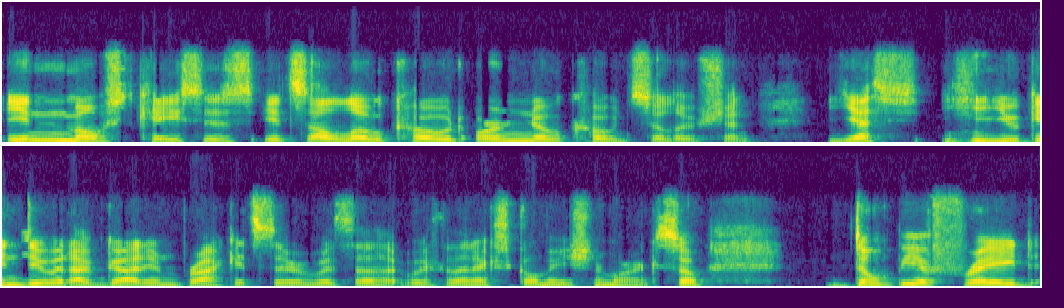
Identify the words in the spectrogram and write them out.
In most cases, it's a low code or no code solution. Yes, you can do it. I've got in brackets there with a, with an exclamation mark. So don't be afraid.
